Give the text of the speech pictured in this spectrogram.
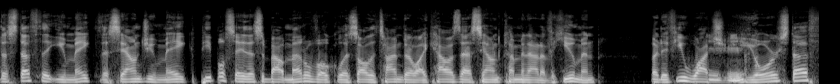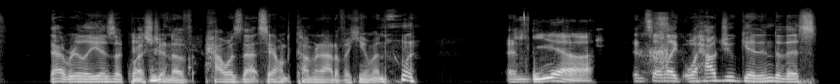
the stuff that you make, the sound you make. People say this about metal vocalists all the time. They're like, "How is that sound coming out of a human?" But if you watch mm-hmm. your stuff, that really is a question mm-hmm. of how is that sound coming out of a human? And yeah. and so like well how'd you get into this?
